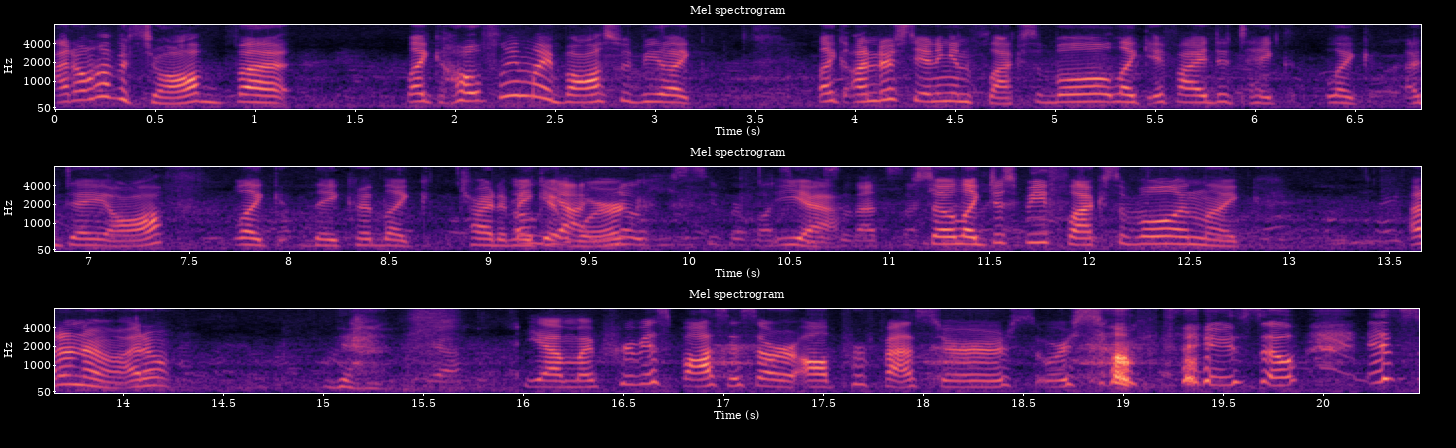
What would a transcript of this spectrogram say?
I don't have a job, but like hopefully my boss would be like like understanding and flexible. Like if I had to take like a day off, like they could like try to oh, make oh, yeah, it work. No, he's super flexible, yeah. so that's So like just be flexible and like I don't know. I don't yeah. Yeah, my previous bosses are all professors or something, so it's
